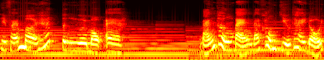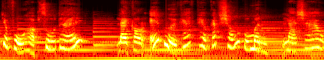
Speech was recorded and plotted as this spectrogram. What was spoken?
thì phải mời hết từng người một à bản thân bạn đã không chịu thay đổi cho phù hợp xu thế, lại còn ép người khác theo cách sống của mình là sao?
